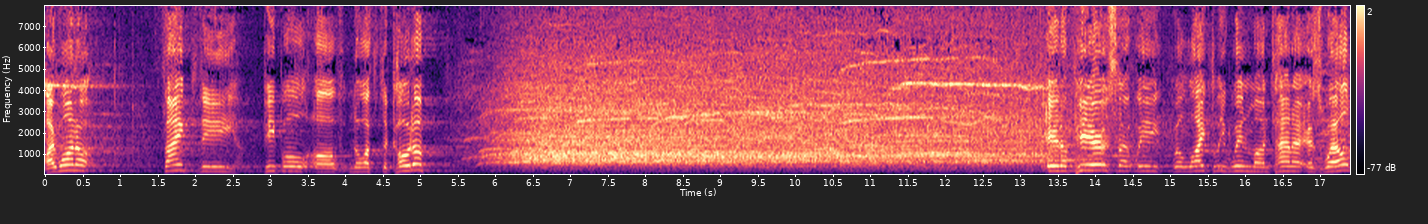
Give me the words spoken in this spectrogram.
I want to thank the people of North Dakota. It appears that we will likely win Montana as well.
